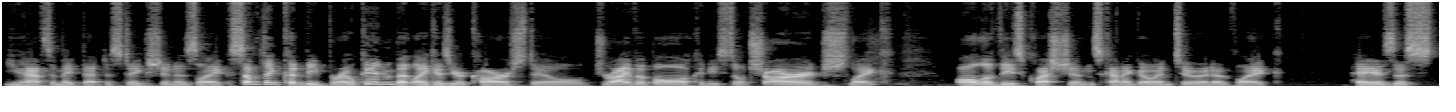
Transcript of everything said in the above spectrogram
you have to make that distinction as like something could be broken, but like is your car still drivable? Can you still charge? Like all of these questions kind of go into it of like, hey, is this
